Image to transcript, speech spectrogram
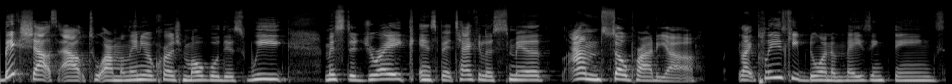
big shouts out to our Millennial Crush mogul this week, Mr. Drake and Spectacular Smith. I'm so proud of y'all. Like, please keep doing amazing things.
